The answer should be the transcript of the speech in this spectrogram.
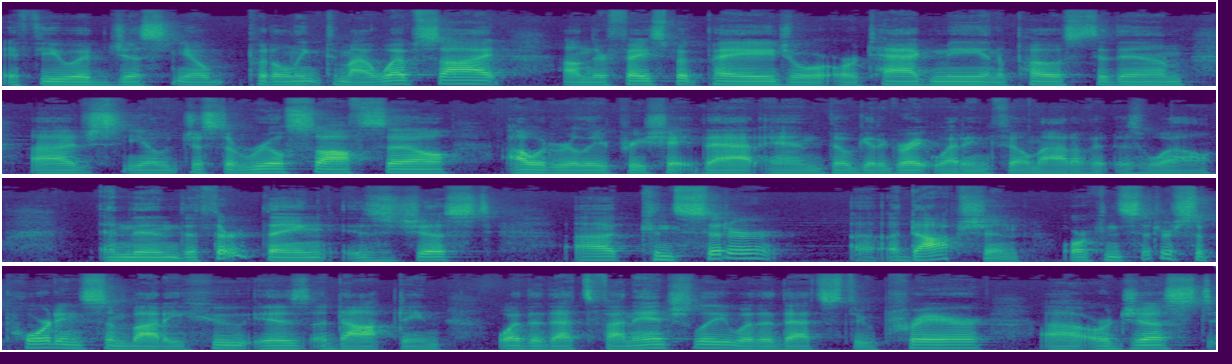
if you would just you know put a link to my website on their Facebook page or, or tag me in a post to them. Uh, just you know just a real soft sell. I would really appreciate that, and they'll get a great wedding film out of it as well. And then the third thing is just uh, consider uh, adoption or consider supporting somebody who is adopting, whether that's financially, whether that's through prayer, uh, or just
